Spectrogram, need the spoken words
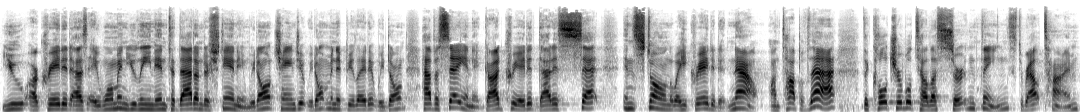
You are created as a woman. You lean into that understanding. We don't change it. We don't manipulate it. We don't have a say in it. God created, that is set in stone the way he created it. Now, on top of that, the culture will tell us certain things throughout time,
